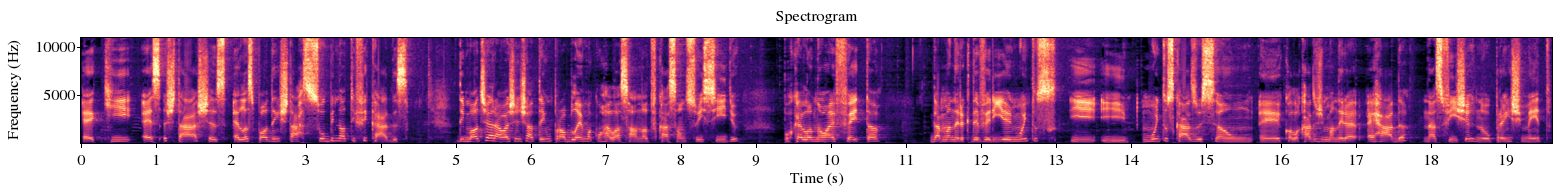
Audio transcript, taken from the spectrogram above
é que essas taxas elas podem estar subnotificadas. De modo geral, a gente já tem um problema com relação à notificação de suicídio, porque ela não é feita da maneira que deveria e muitos, e, e muitos casos são é, colocados de maneira errada nas fichas, no preenchimento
